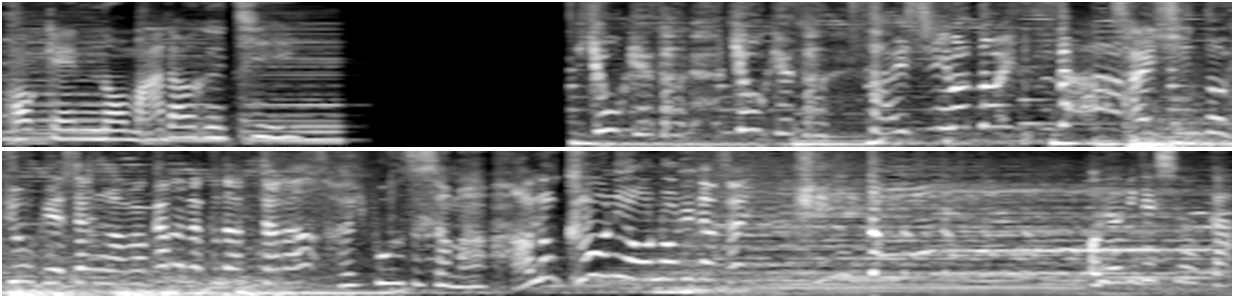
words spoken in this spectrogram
保険の窓口。兵慶さん兵慶さん最新はドイツだ！最新の兵慶さんがわからなくなったら？サイボーズ様あの雲にお乗りなさい。キントーンお呼びでしょうか？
